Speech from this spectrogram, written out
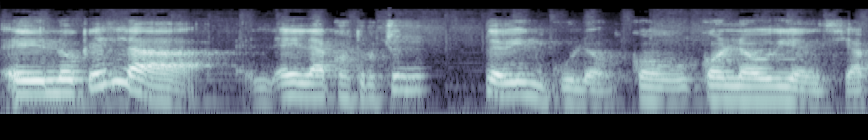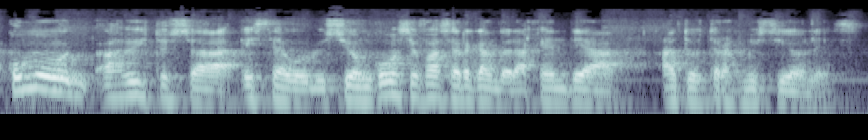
Eh, lo que es la, eh, la construcción de vínculo con, la audiencia, ¿cómo has visto esa, evolución? ¿Cómo se fue acercando la gente a, tus transmisiones?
